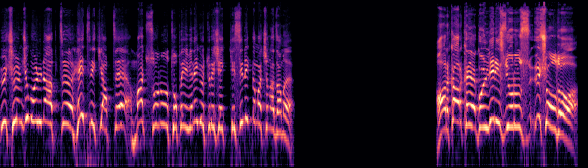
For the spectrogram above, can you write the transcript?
Üçüncü golünü attı. Hat-trick yaptı. Maç sonu topu evine götürecek kesinlikle maçın adamı. Arka arkaya goller izliyoruz. 3 oldu.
